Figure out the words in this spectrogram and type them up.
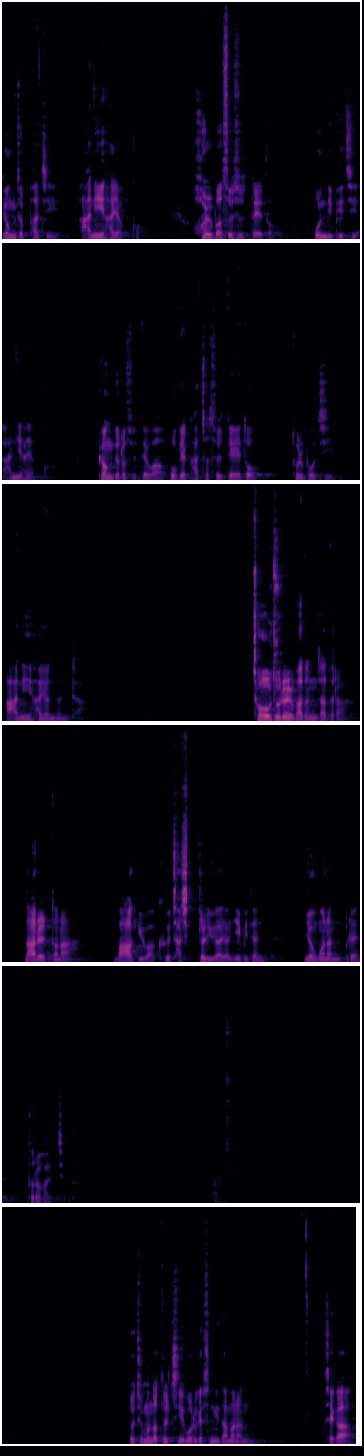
영접하지 아니하였고 헐벗었을 때에도 옷 입히지 아니하였고 병들었을 때와 옥에 갇혔을 때에도 돌보지 아니하였느니라. 저주를 받은 자들아 나를 떠나 마귀와 그 자식들을 위하여 예비된 영원한 불에 들어갈지어다. 요즘은 어떨지 모르겠습니다만은 제가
